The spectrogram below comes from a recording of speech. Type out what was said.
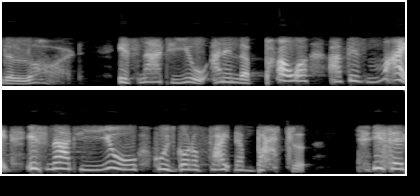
the Lord. It's not you, and in the power of his might. It's not you who's going to fight the battle. He said,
